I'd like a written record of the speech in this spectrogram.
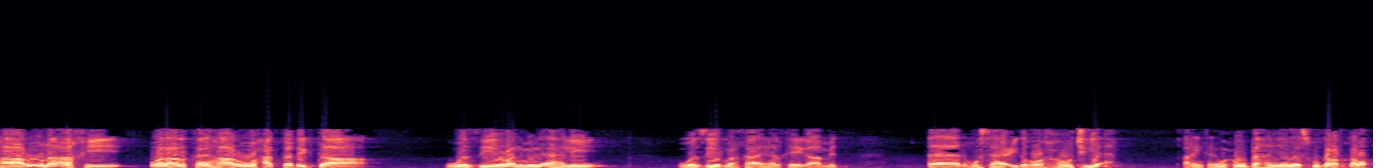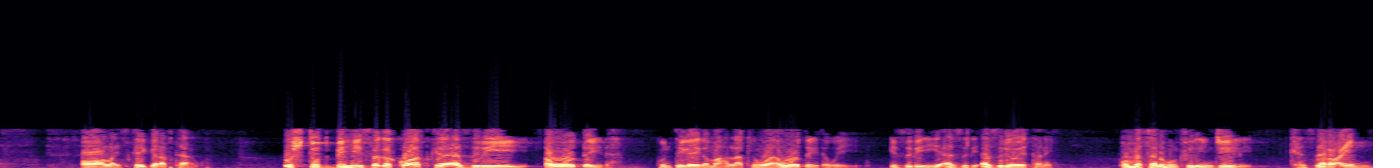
haaruuna akhii walaalkay haaruun waxaad ka dhigtaa wasiiran min ahlii wasiir markaa ehelkayga mid musaacidahoo xoojiye ah. Arrinkani wuxuu u baahan yahay in la isku garab galo oo la iskay garab taago. Ushdud bihi isaga ku adkee asrii awoodayda guntigayga maaha laakiin waa awoodayda weeye. Isri iyo asri asri way tani. Wamahaluhum fi linjiili ka zarcin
